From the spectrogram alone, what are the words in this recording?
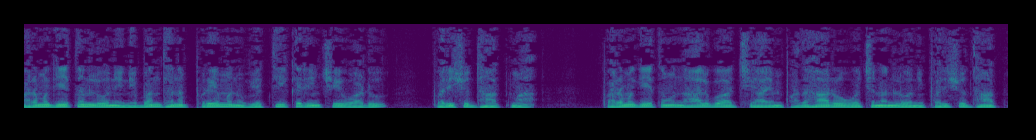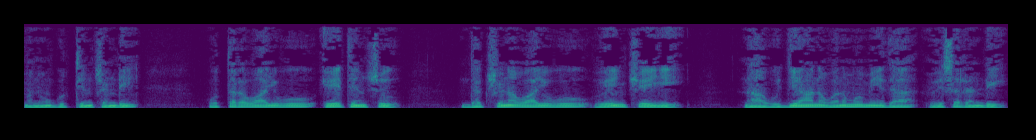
పరమగీతంలోని నిబంధన ప్రేమను వ్యక్తీకరించేవాడు పరిశుద్ధాత్మ. పరమగీతం నాలుగో అధ్యాయం పదహారో వచనంలోని పరిశుద్ధాత్మను గుర్తించండి. ఉత్తరవాయువు ఏతెన్సు దక్షిణ వాయువు వేంచేయి నా ఉద్యానవనము మీద విసరండి.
